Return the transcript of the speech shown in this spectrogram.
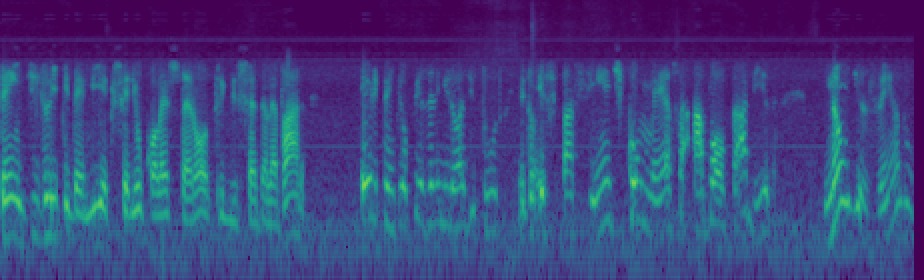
tem dislipidemia, que seria o colesterol, triglicérido elevado, ele perdeu peso, ele melhora de tudo. Então, esse paciente começa a voltar à vida. Não dizendo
